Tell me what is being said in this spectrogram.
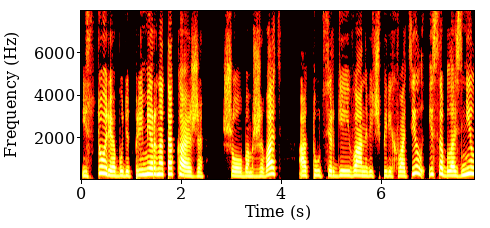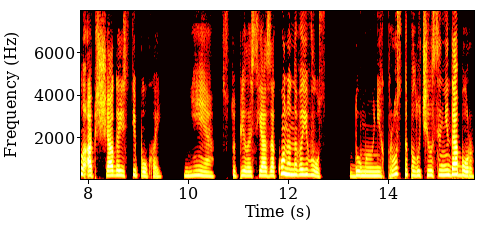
история будет примерно такая же. Шел бомжевать, а тут Сергей Иванович перехватил и соблазнил общагой и степухой. «Не», — вступилась я за Кононова и вуз. «Думаю, у них просто получился недобор,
